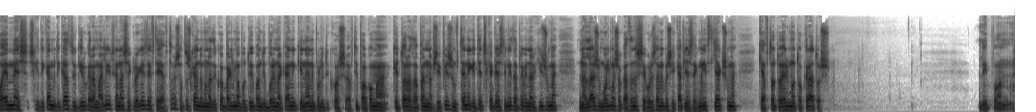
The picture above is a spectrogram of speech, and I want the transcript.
ο ΕΜΕΣ σχετικά με την κάθοδο του κ. Καραμαλή ξανά σε εκλογές δεν φταίει αυτός. Αυτός κάνει το μοναδικό επάγγελμα που του είπαν ότι μπορεί να κάνει και να είναι πολιτικός. Αυτοί που ακόμα και τώρα θα πάνε να ψηφίσουν φταίνε γιατί έτσι κάποια στιγμή θα πρέπει να αρχίσουμε να αλλάζουμε όλοι μας ο καθένας ξεχωριστά. Μήπως και κάποια στιγμή φτιάξουμε και αυτό το έρημο το κράτος. Λοιπόν.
